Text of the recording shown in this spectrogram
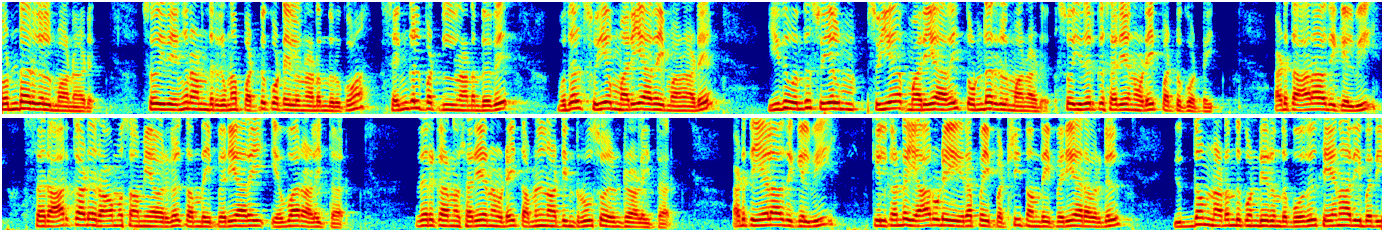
தொண்டர்கள் மாநாடு. ஸோ இது எங்கே நடந்திருக்கும்னா பட்டுக்கோட்டையில் நடந்திருக்கும் செங்கல்பட்டில் நடந்தது முதல் சுயமரியாதை மாநாடு. இது வந்து சுயல் சுயமரியாதை தொண்டர்கள் மாநாடு. ஸோ இதற்கு சரியான விடை பட்டுக்கோட்டை. அடுத்த ஆறாவது கேள்வி. சார் ஆற்காடு ராமசாமி அவர்கள் தந்தை பெரியாரை எவ்வாறு அழைத்தார்? இதற்கான சரியான விடை தமிழ்நாட்டின் ரூசோ என்று அழைத்தார். அடுத்த ஏழாவது கேள்வி. கீழ்கண்ட யாருடைய இறப்பை பற்றி தந்தை பெரியார் அவர்கள் யுத்தம் நடந்து கொண்டிருந்த போது சேனாதிபதி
